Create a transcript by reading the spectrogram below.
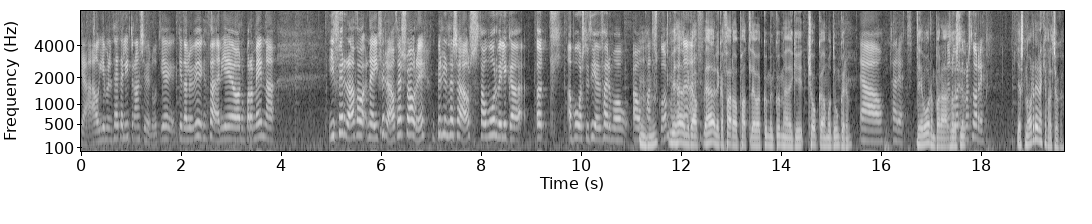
Já, ég meni þetta lítur ansið vel út. Ég get alveg viðkjönd það En ég var nú bara að meina Í fyrra, þá, nei í fyrra, á þessu ári Byrjun þessa árs, þá vorum við líka öll að búast við því að við færum á, á pall sko. Við hefðum líka, að- við hefðum líka farið á pall ef að gummi gummi hefði ekki tjókað á móti ungarum Já, það er rétt. Við vorum bara, þetta bara snorri ég snorri er ekki að fara að tjóka.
